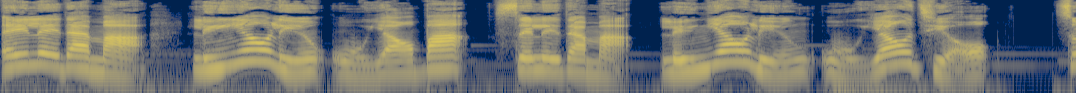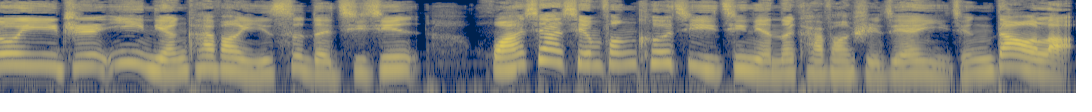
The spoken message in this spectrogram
A 类代码零幺零五幺八，C 类代码零幺零五幺九。作为一支一年开放一次的基金，华夏先锋科技今年的开放时间已经到了。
